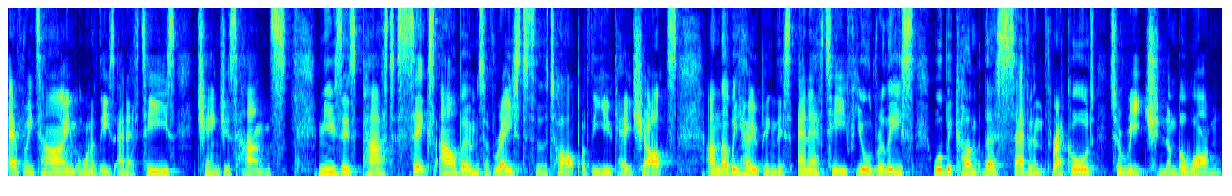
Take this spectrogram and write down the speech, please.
every time one of these NFTs changes hands. Muse's past six albums have raced to the top of the UK charts, and they'll be hoping this NFT fueled release will become their seventh record to reach number one.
